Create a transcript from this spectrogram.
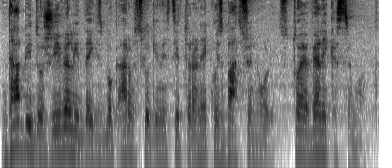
da bi doživeli da ih zbog arapskog investitora neko izbacuje na ulicu. To je velika sramota.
